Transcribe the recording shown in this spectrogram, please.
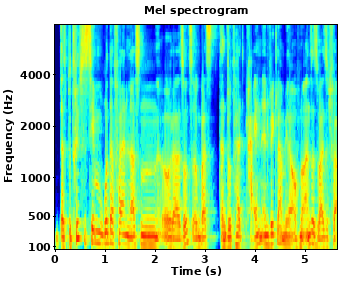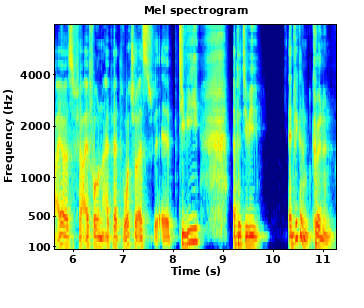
das Betriebssystem runterfallen lassen oder sonst irgendwas, dann wird halt kein Entwickler mehr auch nur ansatzweise für iOS, für iPhone, iPad, WatchOS, äh, TV, Apple TV entwickeln können.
